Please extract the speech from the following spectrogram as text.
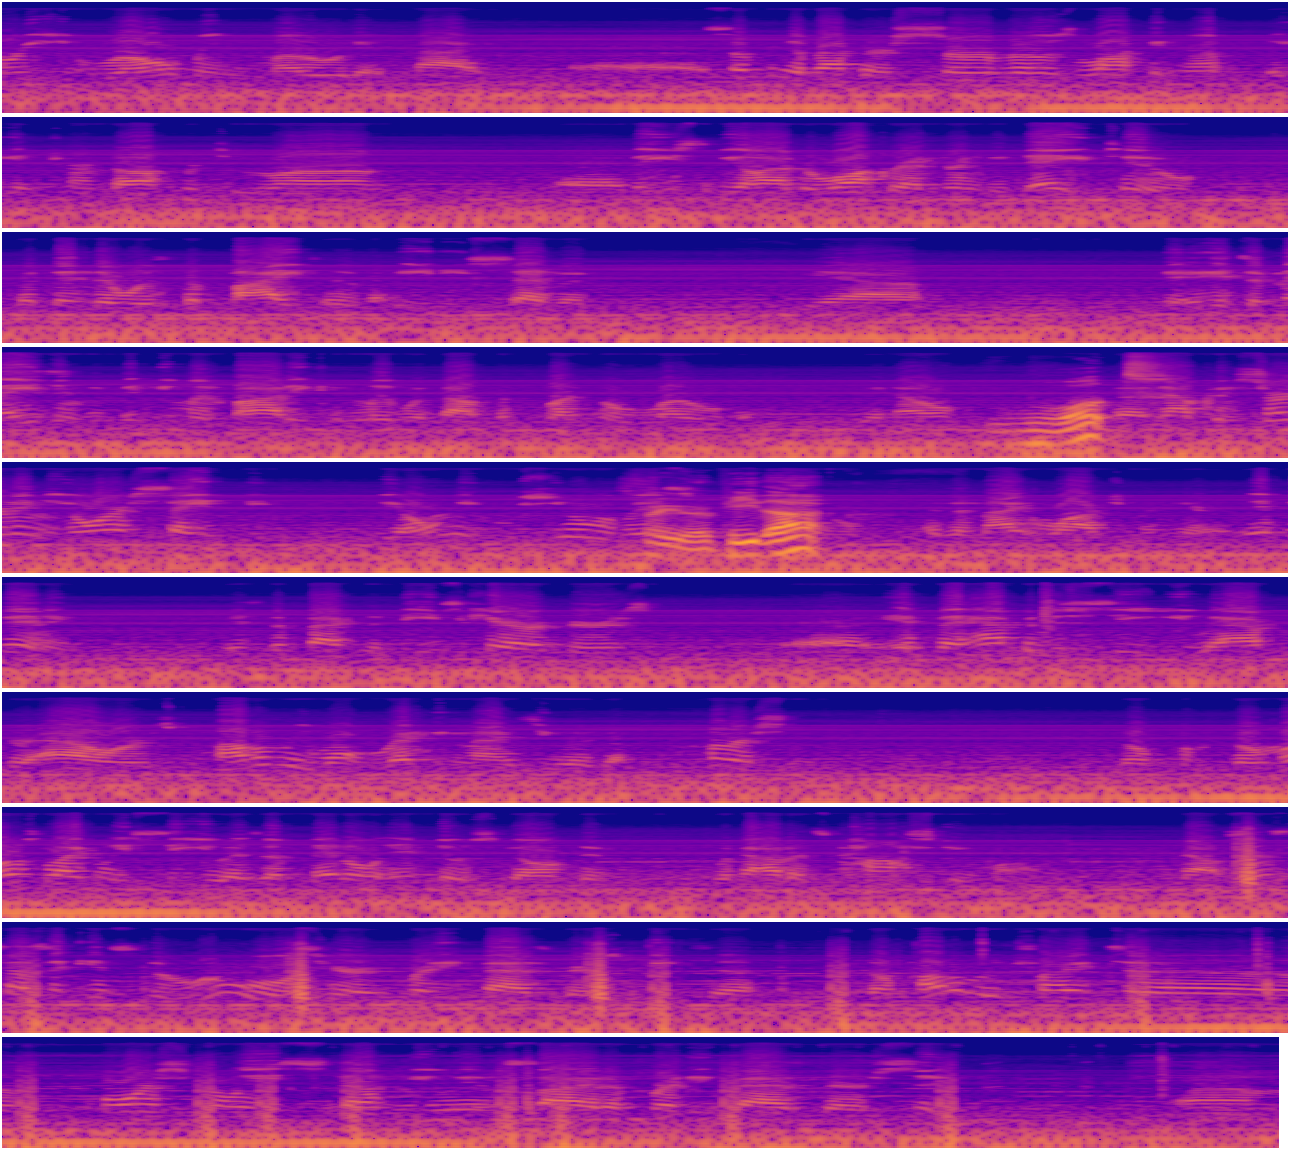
free roaming mode at night. Uh, something about their servos locking up if they get turned off for too long. Uh, they used to be allowed to walk around during the day too, but then there was the bite of 87. Yeah. It's amazing that the human body can live without the frontal lobe, you know? Uh, What? now, concerning your safety, the only real risk Sorry, repeat that? as a night watchman here, if any, is the fact that these characters, uh, if they happen to see you after hours, probably won't recognize you as a person. They'll, they'll most likely see you as a metal endoskeleton without its costume on. Now, since that's against the rules here at Freddy Fazbear's Pizza, they'll probably try to forcefully stuff you inside a Freddy Fazbear suit. Um,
